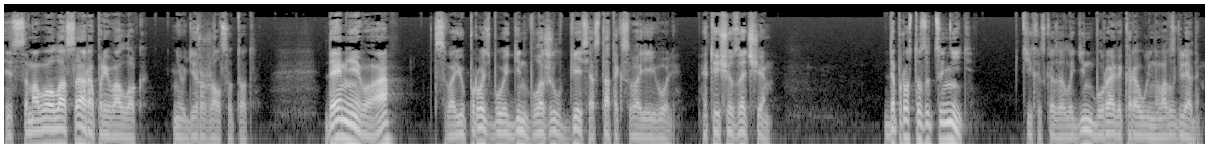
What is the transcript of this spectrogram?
Из самого лосара приволок», — не удержался тот. «Дай мне его, а?» В свою просьбу Эгин вложил весь остаток своей воли. «Это еще зачем?» «Да просто заценить», — тихо сказал Эгин, буравя караульного взглядом.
